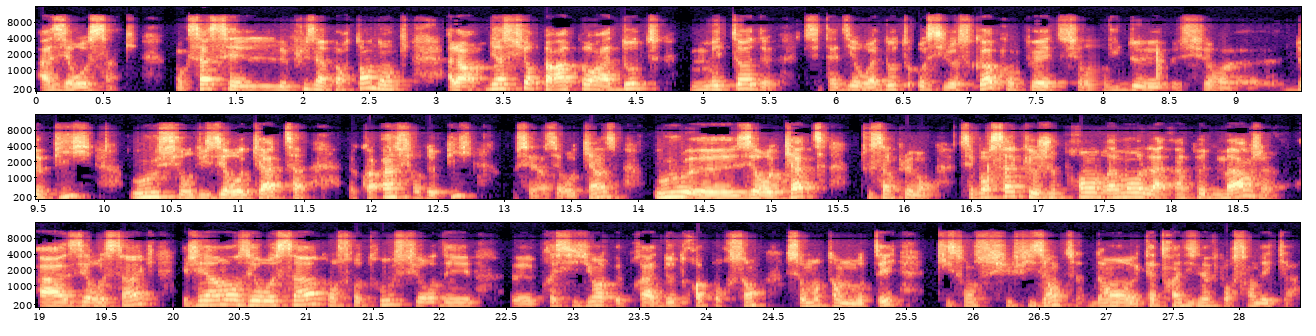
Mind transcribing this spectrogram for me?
à 0,5. Donc ça, c'est le plus important. Donc, alors bien sûr, par rapport à d'autres méthodes, c'est-à-dire ou à d'autres oscilloscopes, on peut être sur du 2 sur 2 euh, pi ou sur du 0,4, quoi 1 sur 2 pi c'est 0,15, ou 0,4 tout simplement. C'est pour ça que je prends vraiment un peu de marge à 0,5. Et généralement, 0,5, on se retrouve sur des précisions à peu près à 2-3% sur mon temps de montée, qui sont suffisantes dans 99% des cas.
